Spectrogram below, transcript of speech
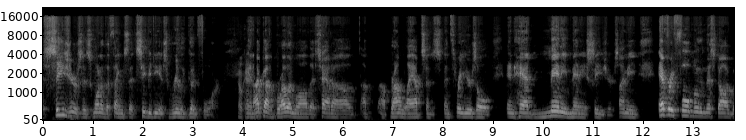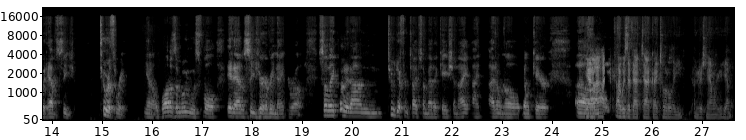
seizures is one of the things that CBD is really good for. Okay. And I've got a brother-in-law that's had a, a, a brown lab since it's been three years old and had many, many seizures. I mean, every full moon, this dog would have a seizure, two or three. You know, as long as the moon was full, it had a seizure every night in a row. So they put it on two different types of medication. I I, I don't know, don't care. Um, yeah, I, I was a vet tech. I totally understand what you're. Yep.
